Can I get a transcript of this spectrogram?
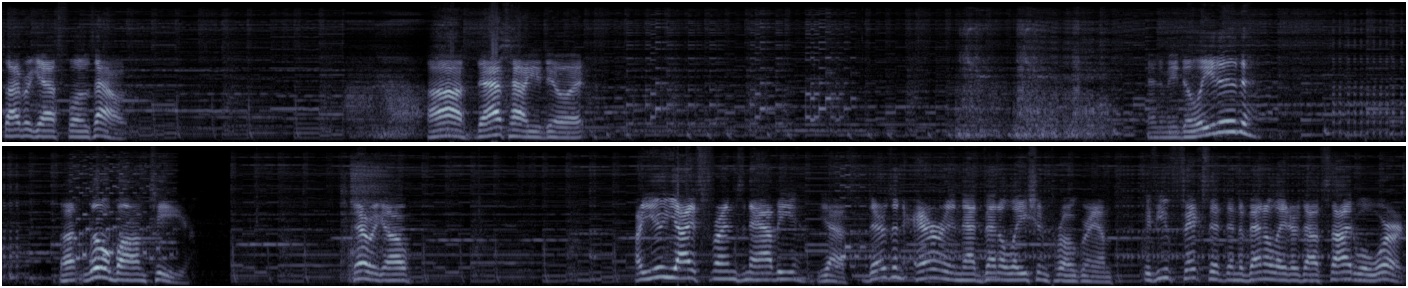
Cyber gas flows out. Ah, that's how you do it. Enemy deleted. Little Bomb T. There we go. Are you guys friends, Navi? Yes. There's an error in that ventilation program. If you fix it, then the ventilators outside will work.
